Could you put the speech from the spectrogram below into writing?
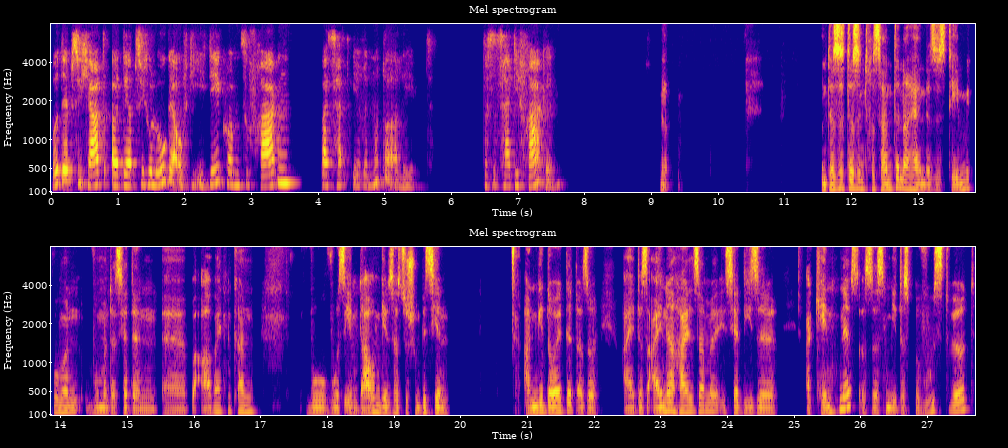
wird der, Psychiater, äh, der Psychologe auf die Idee kommen zu fragen, was hat ihre Mutter erlebt? Das ist halt die Frage. Ja. Und das ist das Interessante nachher in der Systemik, wo man, wo man das ja dann äh, bearbeiten kann, wo, wo es eben darum geht, das hast du schon ein bisschen angedeutet. Also das eine Heilsame ist ja diese Erkenntnis, also dass mir das bewusst wird,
